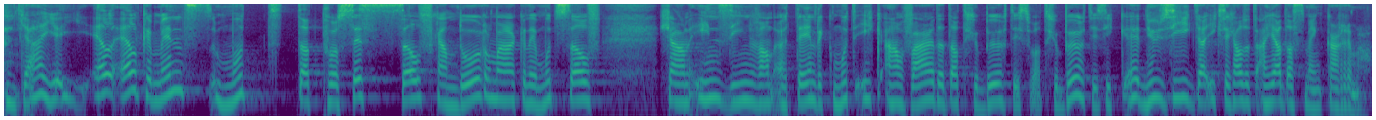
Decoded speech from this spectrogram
ja, je, el- elke mens moet dat proces zelf gaan doormaken. Hij moet zelf gaan inzien van uiteindelijk moet ik aanvaarden dat gebeurd is wat gebeurd is. Ik, nu zie ik dat, ik zeg altijd, ah ja, dat is mijn karma.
